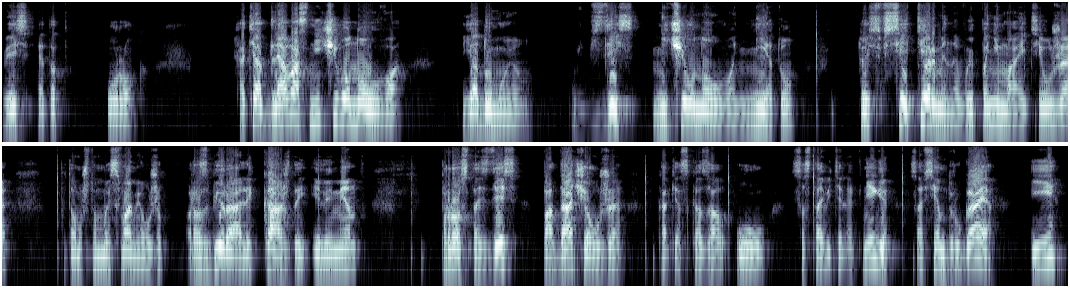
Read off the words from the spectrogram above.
весь этот урок. Хотя для вас ничего нового, я думаю, здесь ничего нового нету. То есть все термины вы понимаете уже, потому что мы с вами уже разбирали каждый элемент. Просто здесь подача уже, как я сказал, у составителя книги совсем другая. И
